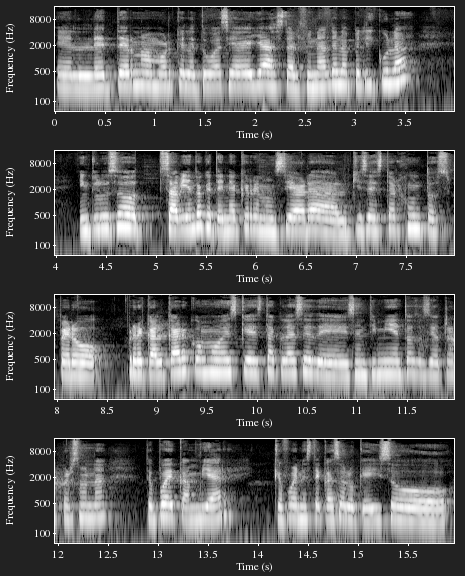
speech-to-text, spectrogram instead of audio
el eterno amor que le tuvo hacia ella hasta el final de la película, incluso sabiendo que tenía que renunciar al quise estar juntos, pero recalcar cómo es que esta clase de sentimientos hacia otra persona te puede cambiar que fue en este caso lo que hizo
